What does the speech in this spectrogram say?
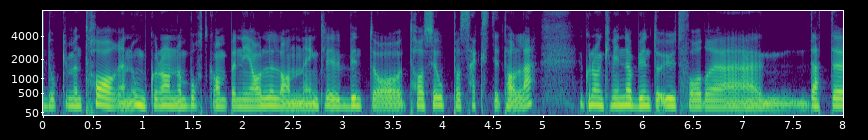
dokumentaren om hvordan abortkampen i alle land egentlig begynte å ta seg opp på 60-tallet. Hvordan kvinner begynte å utfordre dette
